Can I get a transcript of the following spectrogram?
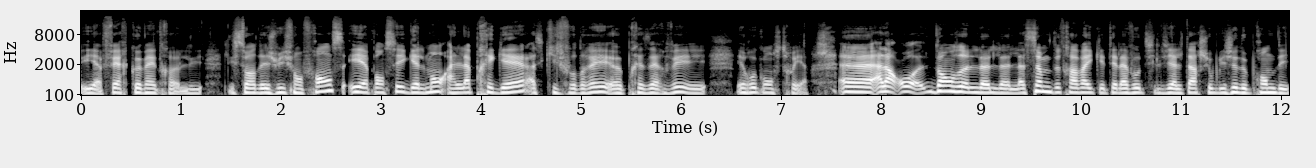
et à faire connaître l'histoire des Juifs en France, et à penser également à l'après-guerre, à ce qu'il faudrait euh, préserver et, reconstruire. Euh, alors, dans la, somme de travail qui était la vôtre, Sylvie Altar, je suis obligée de prendre des,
